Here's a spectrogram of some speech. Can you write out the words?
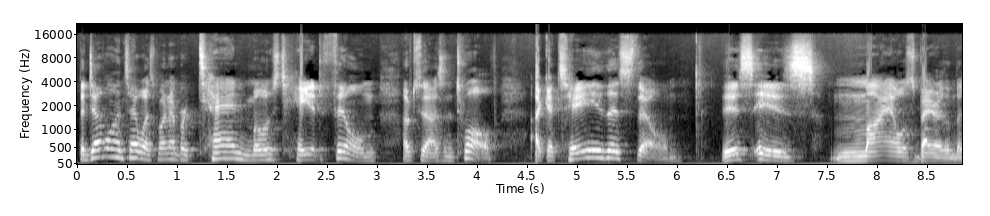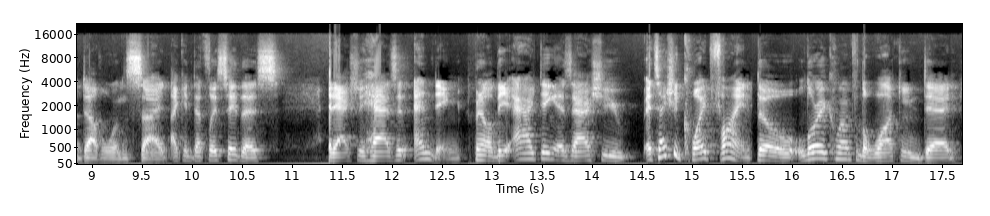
The Devil Inside was my number 10 most hated film of 2012. I can tell you this though, this is miles better than The Devil Inside. I can definitely say this. It actually has an ending. But no, the acting is actually, it's actually quite fine. Though Lauren Cohan from The Walking Dead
